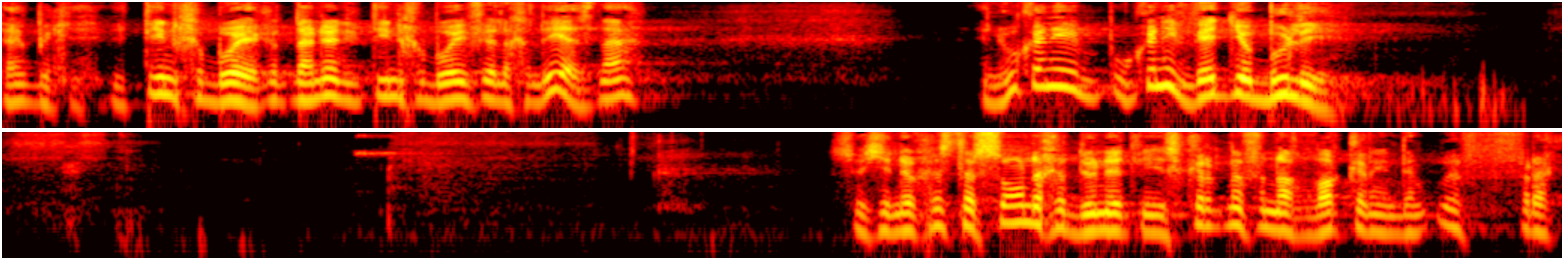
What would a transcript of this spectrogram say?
Dink bietjie, die 10 gebooie. Ek het nou net die 10 gebooie vir julle gelees, né? En hoe kan jy hoe kan die wet jou boelie? Soos jy nou gister sonde gedoen het en jy skrik nou vandag wakker en dink o, frik.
